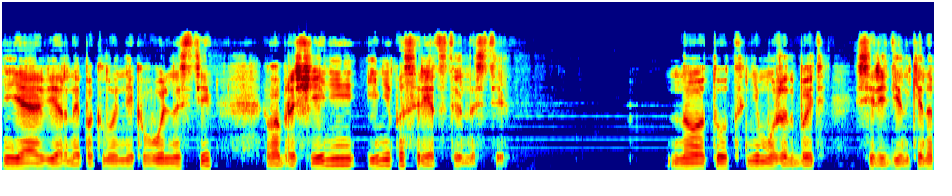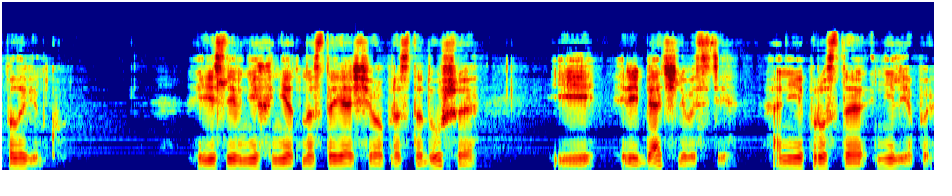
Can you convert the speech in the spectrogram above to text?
Я верный поклонник вольности в обращении и непосредственности. Но тут не может быть серединки на половинку если в них нет настоящего простодушия и ребячливости, они просто нелепы.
